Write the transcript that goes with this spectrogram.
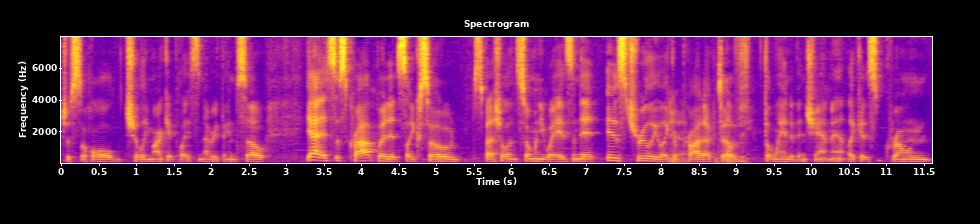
just the whole chili marketplace and everything. So. Yeah, it's this crop, but it's like so special in so many ways, and it is truly like a product of healthy. the land of enchantment. Like it's grown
